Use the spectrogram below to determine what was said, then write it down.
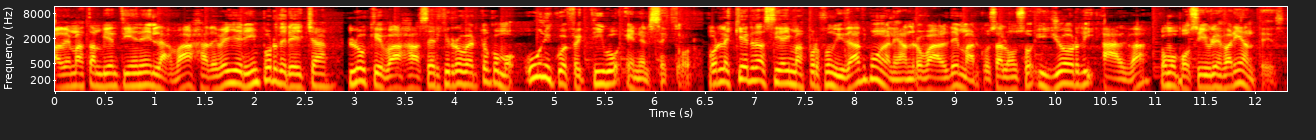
Además, también tiene la baja de Bellerín por derecha, lo que baja a Sergio Roberto como único efectivo en el sector. Por la izquierda sí hay más profundidad con Alejandro Valde, Marcos Alonso y Jordi Alba como posibles variantes.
